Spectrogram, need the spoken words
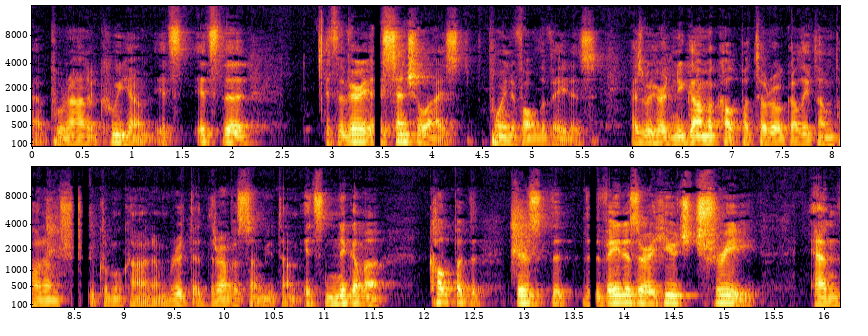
Uh, Purana Guhyam. It's, it's, the, it's the very essentialized point of all the Vedas. As we heard, Nigama Kalpataro Galitam Param Shukamukharam Rita Drava Samyutam. It's Nigama Kalpa. There's the, the Vedas are a huge tree, and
